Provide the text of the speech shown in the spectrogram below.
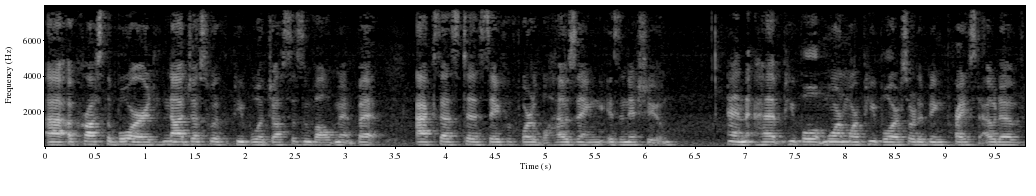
uh, across the board not just with people with justice involvement but access to safe affordable housing is an issue. And people more and more people are sort of being priced out of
